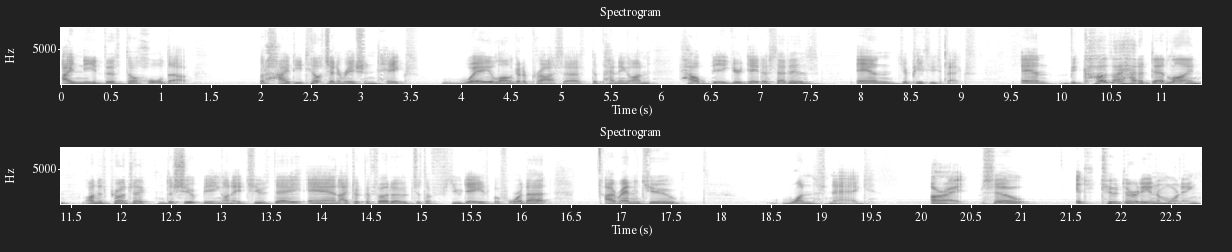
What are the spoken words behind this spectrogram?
I need this to hold up. But high detail generation takes way longer to process depending on how big your data set is and your PC specs. And because I had a deadline on this project, the shoot being on a Tuesday, and I took the photo just a few days before that, I ran into one snag. All right, so it's 2.30 in the morning,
